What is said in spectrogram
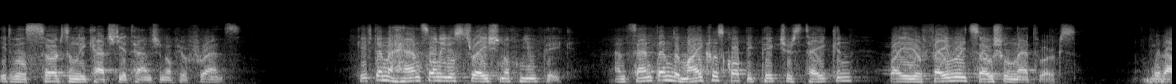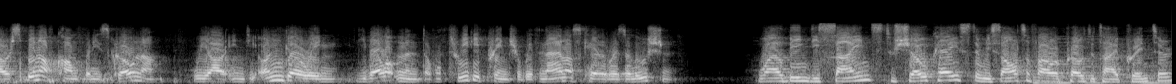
it will certainly catch the attention of your friends. Give them a hands-on illustration of µPeek and send them the microscopic pictures taken via your favorite social networks. With our spin-off company Scrona, we are in the ongoing development of a 3D printer with nanoscale resolution. While being designed to showcase the results of our prototype printer,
